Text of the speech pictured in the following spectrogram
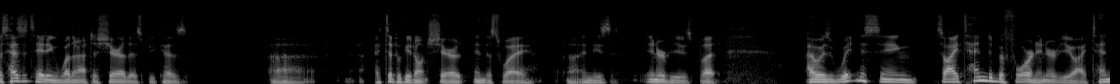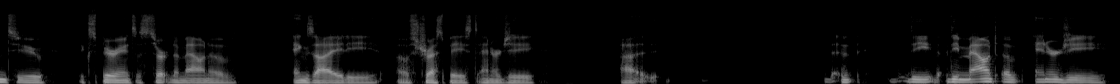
Was hesitating whether or not to share this because uh, I typically don't share in this way uh, in these interviews, but I was witnessing. So I tend to, before an interview, I tend to experience a certain amount of anxiety, of stress based energy. Uh, the, the the amount of energy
